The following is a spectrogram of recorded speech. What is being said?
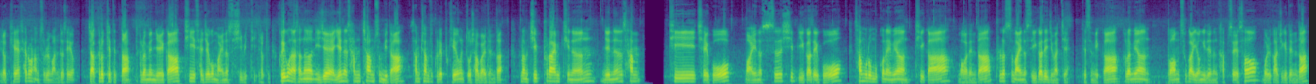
이렇게 새로운 함수를 만드세요. 자 그렇게 됐다. 그러면 얘가 t 세제곱 마이너스 12t 이렇게. 그리고 나서는 이제 얘는 3차 함수입니다. 3차 함수 그래프 개형을 또 잡아야 된다. 그럼 g 프라임 t는 얘는 3t 제곱 마이너스 12가 되고 3으로 묶어내면 t가 뭐가 된다? 플러스 마이너스 2가 되지 맞지? 됐습니까? 그러면 도함수가 0이 되는 값에서 뭘 가지게 된다?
